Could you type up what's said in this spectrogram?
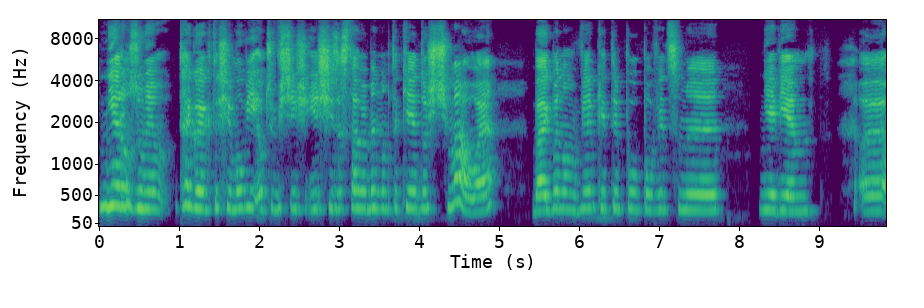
Nie rozumiem tego, jak to się mówi. Oczywiście, jeśli zestawy będą takie dość małe, bo jak będą wielkie typu powiedzmy, nie wiem, e,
